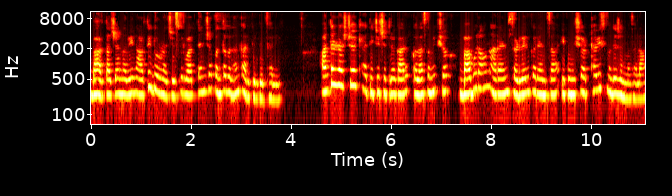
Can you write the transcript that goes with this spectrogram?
भारताच्या नवीन आर्थिक धोरणाची सुरुवात त्यांच्या पंतप्रधान कारकिर्दीत झाली. आंतरराष्ट्रीय ख्यातीचे चित्रकार कला समीक्षक बाबूराव नारायण सडवेलकर यांचा एकोणीसशे अठ्ठावीसमध्ये जन्म झाला.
